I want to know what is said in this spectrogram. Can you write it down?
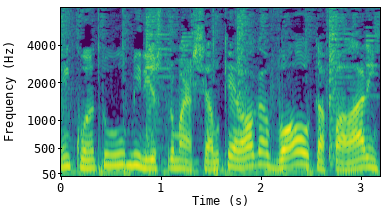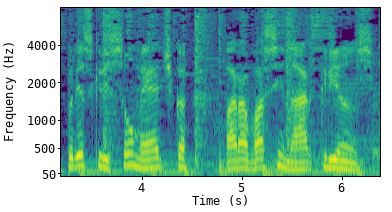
enquanto o ministro Marcelo Queiroga volta a falar em prescrição médica para vacinar crianças.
